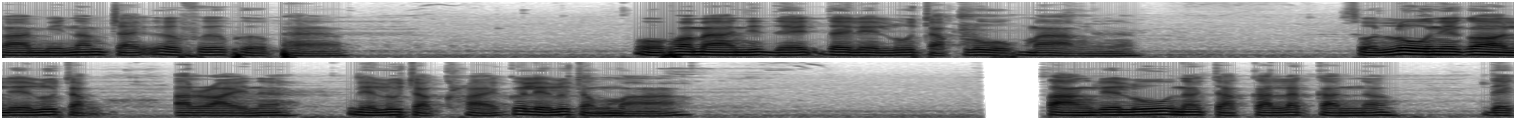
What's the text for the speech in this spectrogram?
การมีน้ำใจเอื้อเฟื้อเผื่อแผ่โอ้พ่อแม่นี่ได้เรียนรู้จากลูกมากเลยนะส่วนลูกนี่ก็เรียนรู้จากอะไรนะเรียนรู้จากใครก็เรียนรู้จากหมา ต่างเรียนรู้นะจากกันและกันนะเด็ก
